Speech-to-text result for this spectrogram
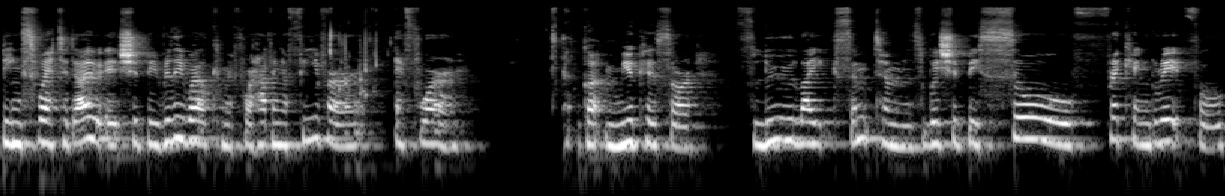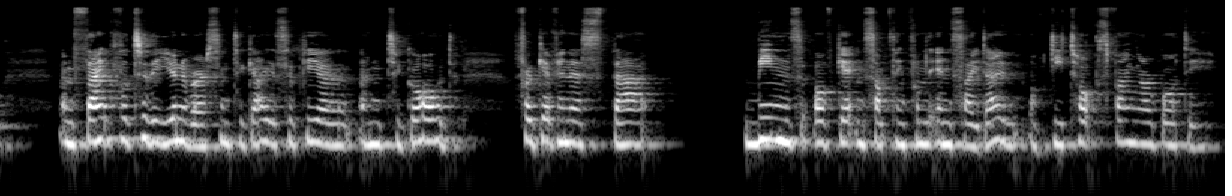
being sweated out, it should be really welcome if we're having a fever, if we're got mucus or flu-like symptoms. We should be so freaking grateful and thankful to the universe and to Gaia Sophia and to God for giving us that means of getting something from the inside out, of detoxifying our body.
